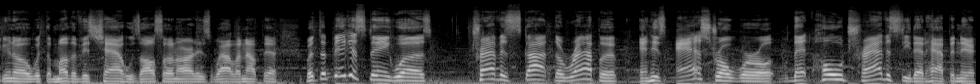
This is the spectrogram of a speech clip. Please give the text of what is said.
you know, with the mother of his child, who's also an artist, wilding out there. But the biggest thing was Travis Scott, the rapper, and his Astroworld, that whole travesty that happened there,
